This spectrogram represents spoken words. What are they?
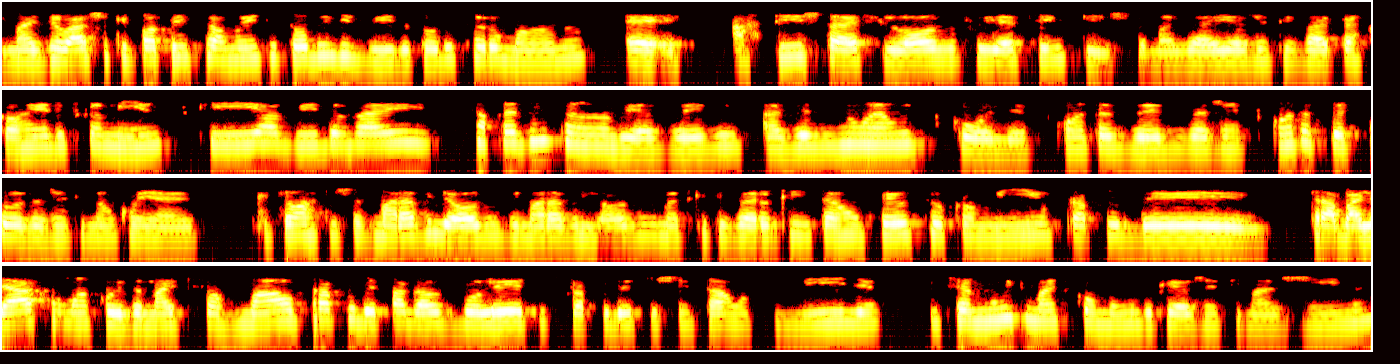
Mas eu acho que potencialmente todo indivíduo, todo ser humano é artista, é filósofo e é cientista. Mas aí a gente vai percorrendo os caminhos que a vida vai se apresentando e às vezes, às vezes não é uma escolha. Quantas vezes a gente, quantas pessoas a gente não conhece que são artistas maravilhosos e maravilhosos, mas que tiveram que interromper o seu caminho para poder trabalhar com uma coisa mais formal para poder pagar os boletos, para poder sustentar uma família. Isso é muito mais comum do que a gente imagina.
